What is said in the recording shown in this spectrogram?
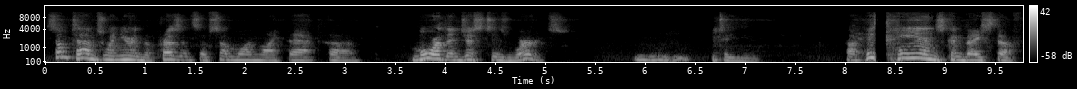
sometimes when you're in the presence of someone like that, uh, more than just his words Mhm. to you, uh, his hands convey stuff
